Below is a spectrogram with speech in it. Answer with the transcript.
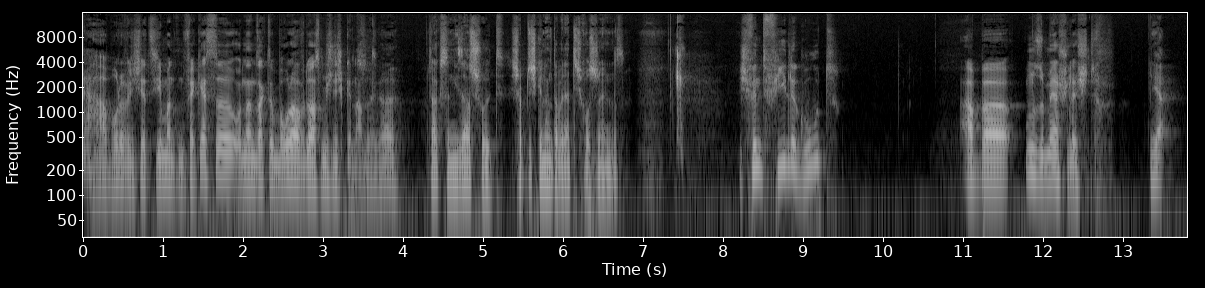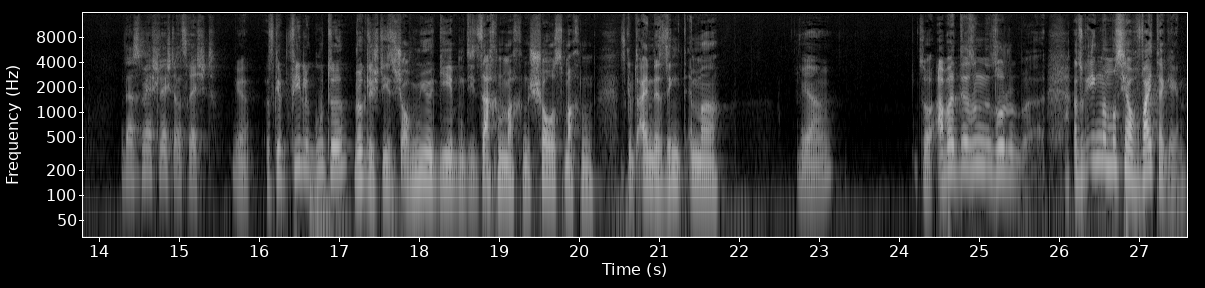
Ja, Bruder, wenn ich jetzt jemanden vergesse und dann sagt der Bruder, du hast mich nicht genannt. egal. Sagst du, Nisas schuld. Ich hab dich genannt, aber der hat dich rausschneiden lassen. Ich finde viele gut, aber umso mehr schlecht. Ja. Das ist mehr schlecht als recht. Ja. Es gibt viele gute, wirklich, die sich auch Mühe geben, die Sachen machen, Shows machen. Es gibt einen, der singt immer. Ja. So, aber das sind so. Also irgendwann muss ja auch weitergehen.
